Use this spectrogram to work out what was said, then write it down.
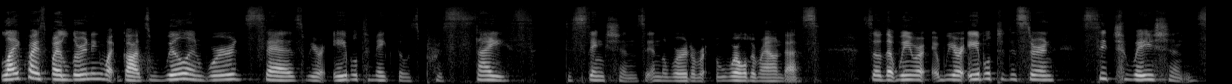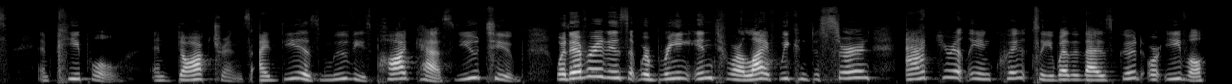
likewise, by learning what God's will and word says, we are able to make those precise distinctions in the world around us, so that we are, we are able to discern situations and people and doctrines, ideas, movies, podcasts, YouTube, whatever it is that we're bringing into our life, we can discern accurately and quickly whether that is good or evil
